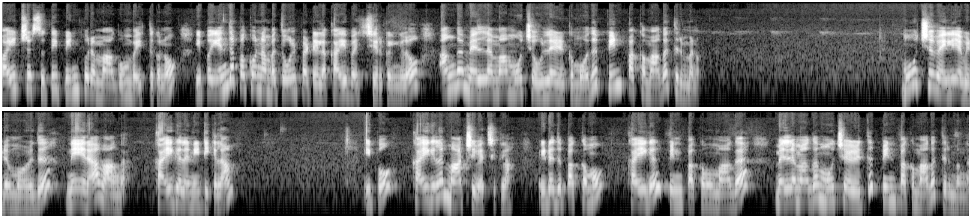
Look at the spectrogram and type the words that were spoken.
வயிற்றை சுற்றி பின்புறமாகவும் வைத்துக்கணும். இப்போ எந்த பக்கம் நம்ம தோள்பட்டையில் கை வச்சிருக்கீங்களோ அங்கே மெல்லமாக மூச்சை உள்ளே இழுக்கும் போது பின்பக்கமாக திரும்பணும். மூச்சு வெளியே விடும்பொழுது நேராக வாங்க. கைகளை நீட்டிக்கலாம். இப்போ கைகளை மாற்றி வச்சுக்கலாம். இடது பக்கமும் கைகள் பின்பக்கமுமாக மெல்லமாக மூச்சை இழுத்து பின்பக்கமாக திரும்புங்க.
